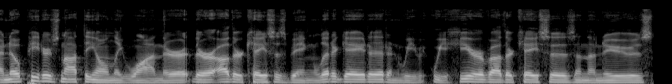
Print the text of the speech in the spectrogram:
I know Peter's not the only one. There, there are other cases being litigated, and we, we hear of other cases in the news.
